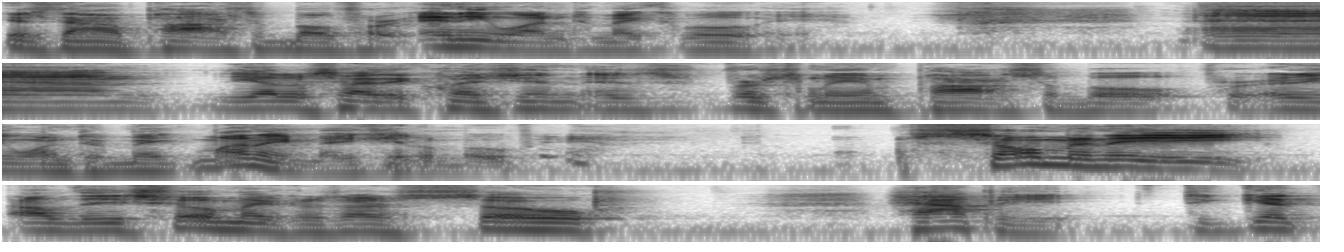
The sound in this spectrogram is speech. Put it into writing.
it's now possible for anyone to make a movie. And the other side of the question is virtually impossible for anyone to make money making a movie. So many of these filmmakers are so happy to get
